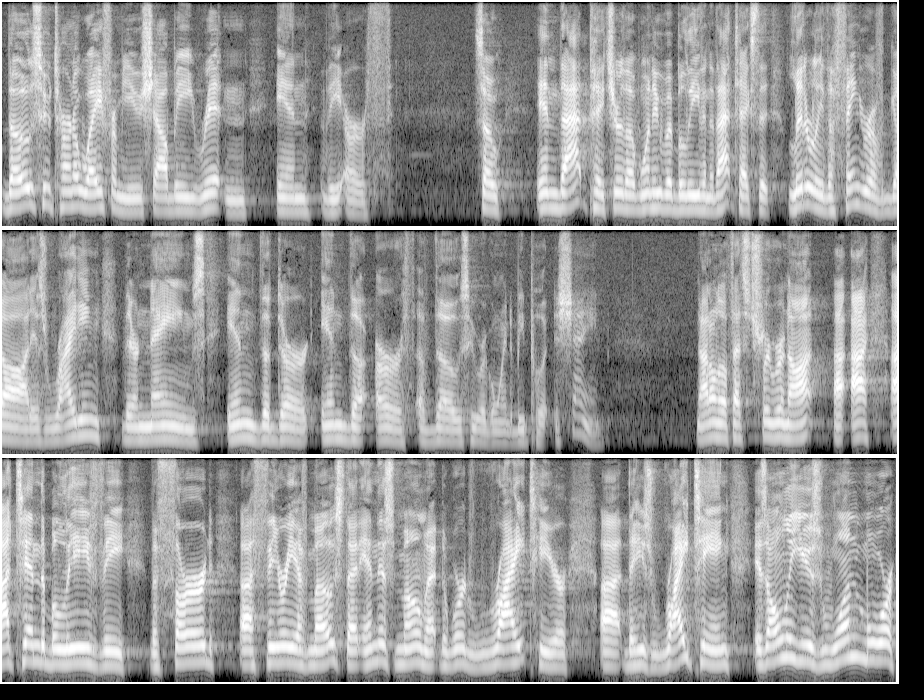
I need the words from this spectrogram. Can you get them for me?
Those who turn away from you shall be written in the earth. So, in that picture, the one who would believe into that text, that literally the finger of God is writing their names in the dirt, in the earth of those who are going to be put to shame. Now, I don't know if that's true or not. I, I, I tend to believe the, the third uh, theory of most that in this moment, the word write here, uh, that he's writing, is only used one more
